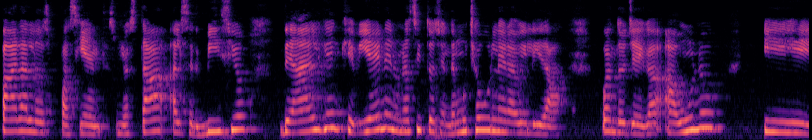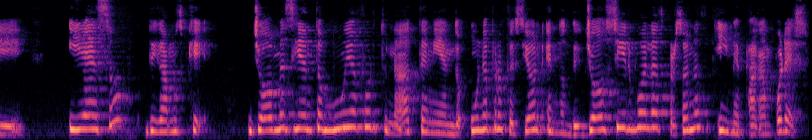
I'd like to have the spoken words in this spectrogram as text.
para los pacientes, uno está al servicio de alguien que viene en una situación de mucha vulnerabilidad cuando llega a uno y, y eso, digamos que yo me siento muy afortunada teniendo una profesión en donde yo sirvo a las personas y me pagan por eso.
